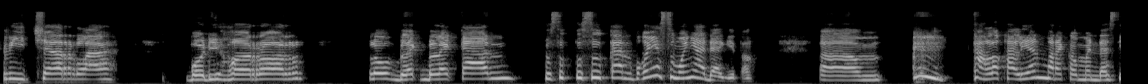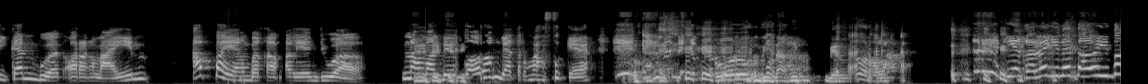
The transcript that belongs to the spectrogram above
creature lah, body horror, lo black-blackan, tusuk-tusukan, pokoknya semuanya ada gitu. Em, kalau kalian merekomendasikan buat orang lain, apa yang bakal kalian jual? Nama Del Toro nggak termasuk ya. Baru bilang Del Toro lah. Iya, karena kita tahu itu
